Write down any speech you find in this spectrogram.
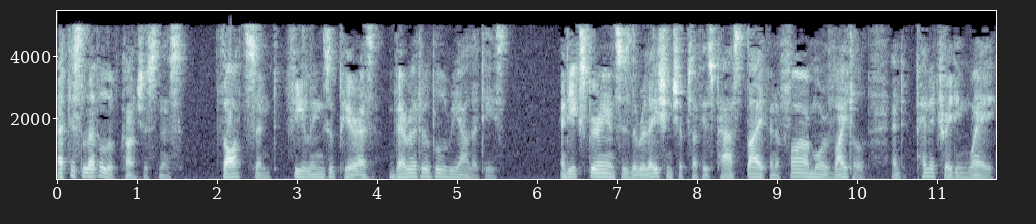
At this level of consciousness, thoughts and feelings appear as veritable realities, and he experiences the relationships of his past life in a far more vital and penetrating way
